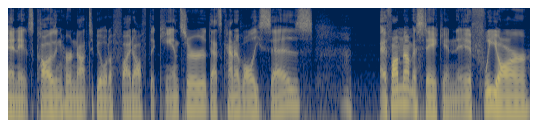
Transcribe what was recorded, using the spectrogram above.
and it's causing her not to be able to fight off the cancer. That's kind of all he says. If I'm not mistaken, if we are,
